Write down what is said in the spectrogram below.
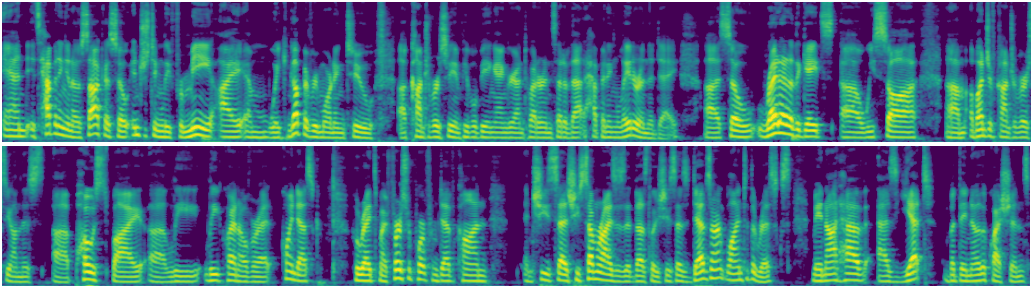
and it's happening in Osaka. So, interestingly for me, I am waking up every morning to uh, controversy and people being angry on Twitter instead of that happening later in the day. Uh, so, right out of the gates, uh, we saw um, a bunch of controversy on this uh, post by uh, Leigh, Leigh Cuen over at Coindesk, who writes My first report from DevCon and she says she summarizes it thusly. She says devs aren't blind to the risks may not have as yet but they know the questions.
